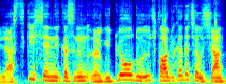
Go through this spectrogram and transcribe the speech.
Lastik İş Sendikası'nın örgütlü olduğu 3 fabrikada çalışan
